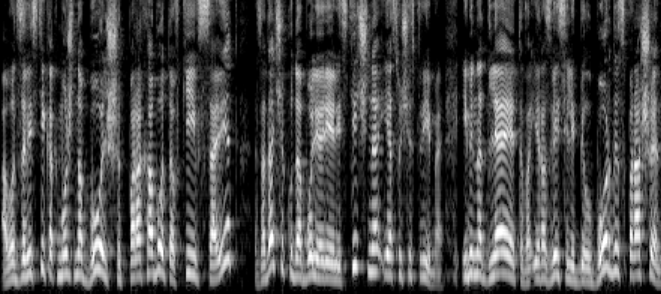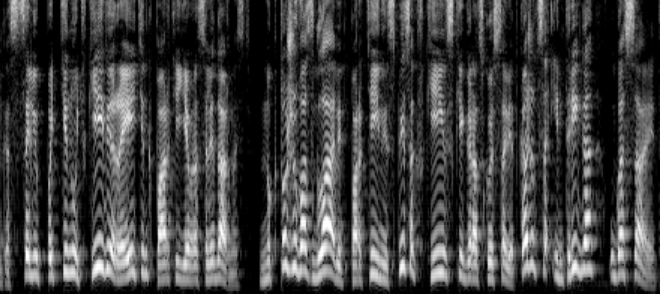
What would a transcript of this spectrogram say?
А вот завести как можно больше парохоботов в Киев-Совет – задача куда более реалистичная и осуществимая. Именно для этого и развесили билборды с Порошенко с целью подтянуть в Киеве рейтинг партии Евросолидарность. Но кто же возглавит партийный список в Киевский городской совет? Кажется, интрига угасает.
